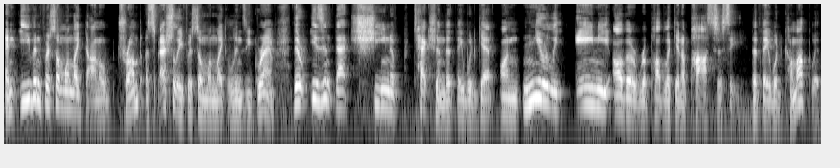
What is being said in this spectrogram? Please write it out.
And even for someone like Donald Trump, especially for someone like Lindsey Graham, there isn't that sheen of protection that they would get on nearly any other Republican apostasy that they would come up with.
